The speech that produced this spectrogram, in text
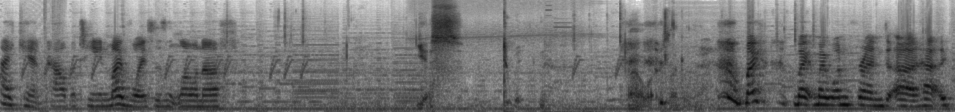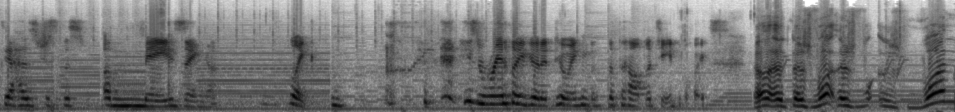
I can't Palpatine. My voice isn't low enough. Yes. Do it. Oh, what a second. my my my one friend uh, ha- has just this amazing, like, he's really good at doing the, the Palpatine voice. Now, there- there's one. There's there's one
